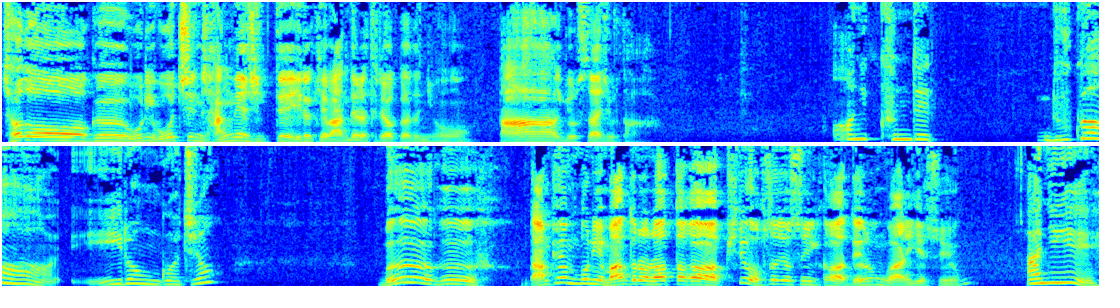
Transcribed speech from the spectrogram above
저도 그 우리 모친 장례식 때 이렇게 만들어 드렸거든요. 딱요 사이즈로 다. 아니 근데 누가 이런 거죠? 뭐 그 남편분이 만들어 놨다가 필요 없어졌으니까 내놓은 거 아니겠어요? 아니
